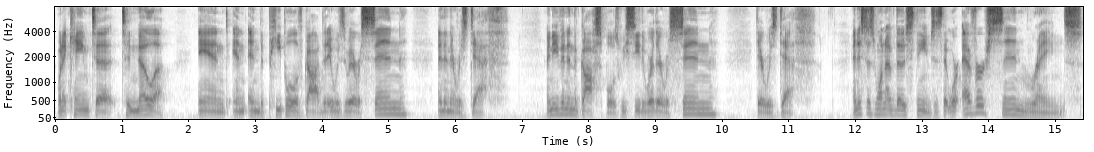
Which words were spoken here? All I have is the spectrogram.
When it came to, to Noah and, and, and the people of God, that it was where there was sin and then there was death. And even in the Gospels, we see that where there was sin, there was death. And this is one of those themes is that wherever sin reigns,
